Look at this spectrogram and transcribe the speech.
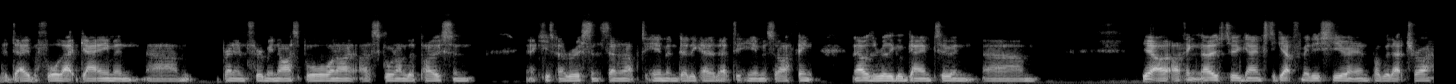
the day before that game, and um, Brendan threw me a nice ball, and I, I scored under the post and you know, kissed my wrist and sent it up to him and dedicated that to him. So I think that was a really good game too, and um, yeah, I think those two games stick out for me this year, and probably that try.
